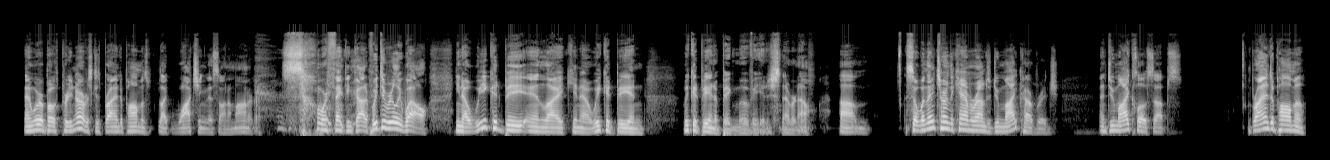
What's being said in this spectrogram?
and we were both pretty nervous because Brian De Palma's like watching this on a monitor. So we're thinking, God, if we do really well, you know, we could be in like, you know, we could be in, we could be in a big movie. You just never know. Um, so when they turned the camera around to do my coverage and do my close ups, Brian De Palma,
